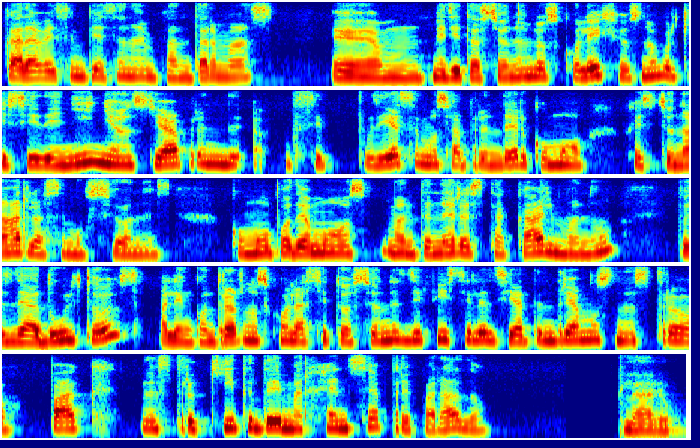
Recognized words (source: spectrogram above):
cada vez empiezan a implantar más em, meditación en los colegios, ¿no? Porque si de niños ya aprende, si pudiésemos aprender cómo gestionar las emociones, cómo podemos mantener esta calma, ¿no? Pues de adultos, al encontrarnos con las situaciones difíciles, ya tendríamos nuestro pack, nuestro kit de emergencia preparado. Claro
